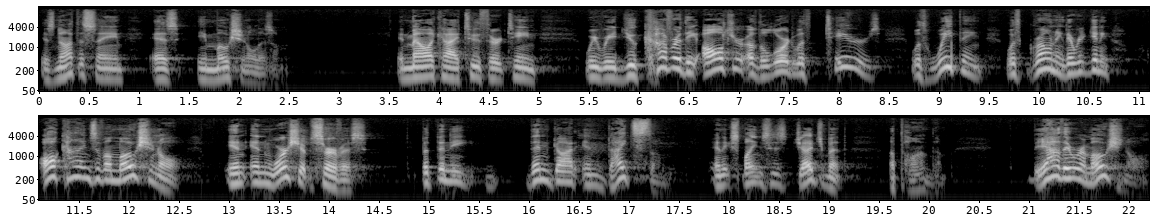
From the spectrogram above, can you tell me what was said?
is not the same as emotionalism. In Malachi 2:13, we read, "You cover the altar of the Lord with tears, with weeping, with groaning." They were getting all kinds of emotional in, in worship service. But then he then God indicts them and explains his judgment upon them. Yeah, they were emotional.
